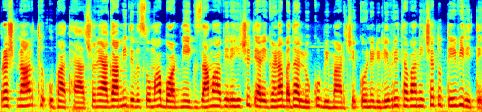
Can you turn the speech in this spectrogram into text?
પ્રશ્નાર્થ ઊભા થયા છે અને આગામી દિવસોમાં બોર્ડની એક્ઝામ આવી રહી છે ત્યારે ઘણા બધા લોકો બીમાર છે. કોઈને ડિલિવરી થવાની છે તો તેવી રીતે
